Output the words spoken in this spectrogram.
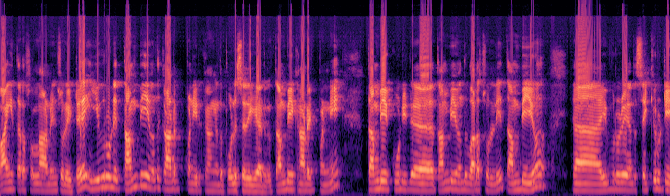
வாங்கி தர சொல்லலாம் அப்படின்னு சொல்லிட்டு இவருடைய தம்பியை வந்து காண்டாக்ட் பண்ணியிருக்காங்க இந்த போலீஸ் அதிகாரிகள். தம்பியை காண்டாக்ட் பண்ணி தம்பியை கூட்டிகிட்டு தம்பியை வந்து வர சொல்லி தம்பியும் இவருடைய அந்த செக்யூரிட்டி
